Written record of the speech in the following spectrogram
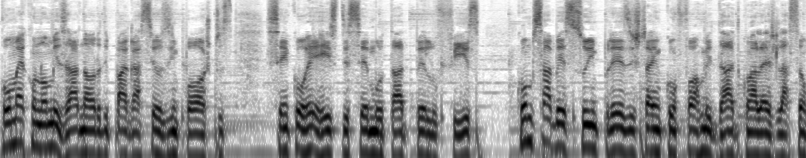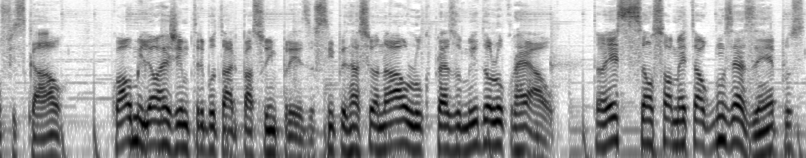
como economizar na hora de pagar seus impostos sem correr risco de ser multado pelo fisco, como saber se sua empresa está em conformidade com a legislação fiscal, qual o melhor regime tributário para sua empresa, simples nacional, lucro presumido ou lucro real. Então esses são somente alguns exemplos,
